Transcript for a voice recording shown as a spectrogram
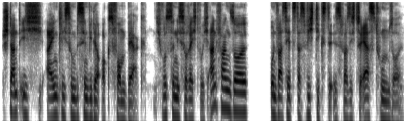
stand ich eigentlich so ein bisschen wie der Ochs vorm Berg. Ich wusste nicht so recht, wo ich anfangen soll und was jetzt das Wichtigste ist, was ich zuerst tun soll.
